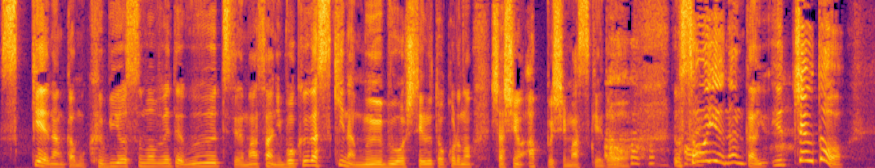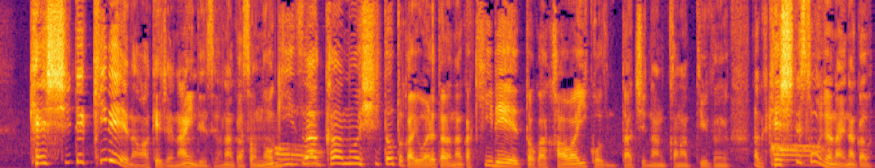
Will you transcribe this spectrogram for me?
すっげえなんかもう首をすぼめて、うーってって、まさに僕が好きなムーブをしてるところの写真をアップしますけど、でもそういうなんか言っちゃうと、決して綺麗なわけじゃないんですよ。なんかその乃木坂の人とか言われたらなんか綺麗とか可愛い子たちなんかなっていうか、なんか決してそうじゃない。なんか、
